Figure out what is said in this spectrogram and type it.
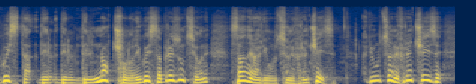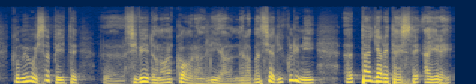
questa, del, del, del, nocciolo di questa presunzione sta nella rivoluzione francese. La rivoluzione francese, come voi sapete, eh, si vedono ancora lì nell'abbazia di Cluny, eh, taglia le teste ai re,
